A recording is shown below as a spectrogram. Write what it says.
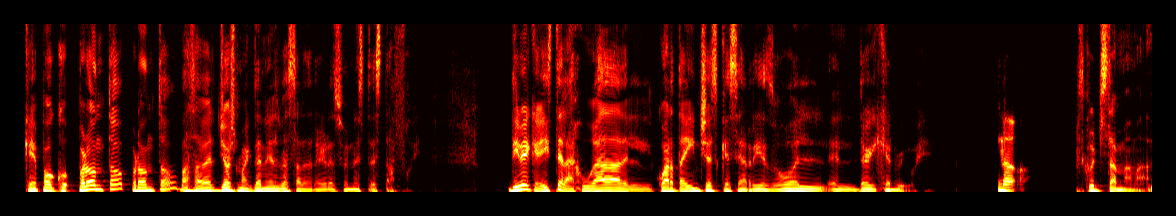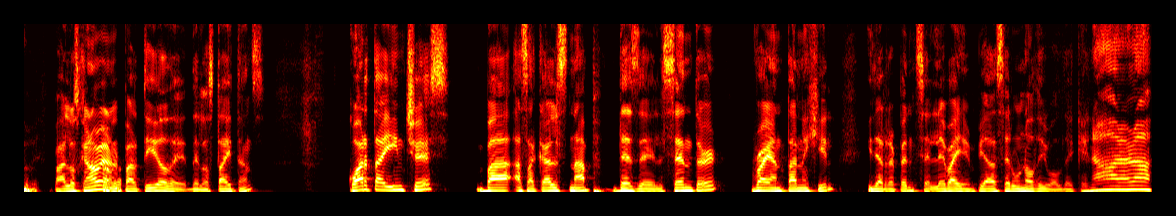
que poco, pronto, pronto, vas a ver, Josh McDaniels va a estar de regreso en este staff. Dime que viste la jugada del cuarta inches que se arriesgó el, el Derrick Henry, güey. No. Escucha esta mamada, güey. Para los que no vieron el partido de, los Titans, cuarta inches va a sacar el snap desde el center, Ryan Tannehill, y de repente se eleva y empieza a hacer un audible de que no, no, no,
